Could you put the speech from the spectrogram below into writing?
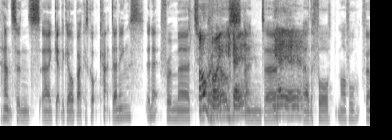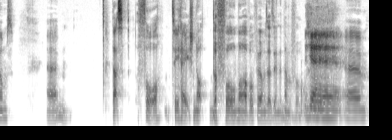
Hanson's uh, "Get the Girl Back" has got Kat Dennings in it from uh, Two oh, right. Girls yeah, yeah. and uh, yeah, uh, the Thor Marvel films. Um, that's Thor th, not the four Marvel films, as in the number four. Yeah, yeah, yeah. Um,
